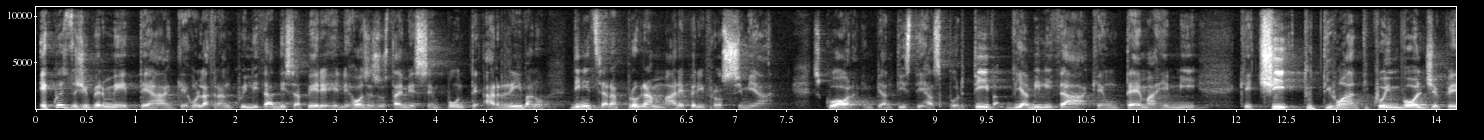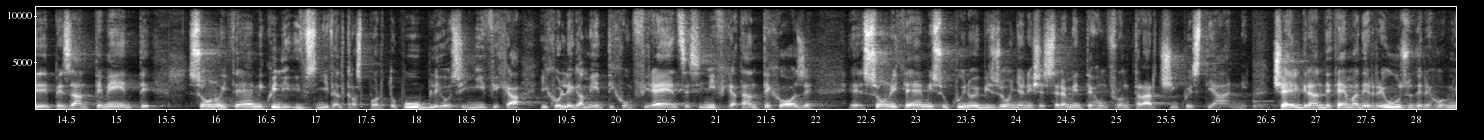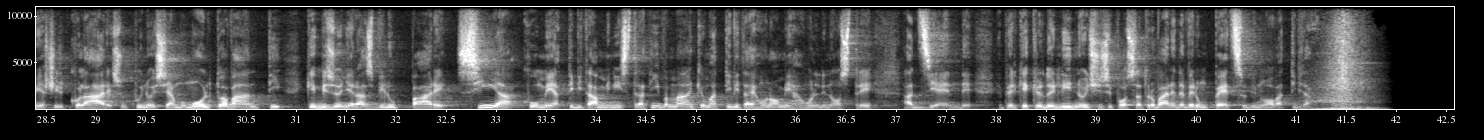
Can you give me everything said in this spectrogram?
e questo ci permette anche con la tranquillità di sapere che le cose sono state messe in ponte arrivano di iniziare a programmare per i prossimi anni. Scuola, impiantistica sportiva, viabilità che è un tema che mi che ci tutti quanti coinvolge pesantemente, sono i temi, quindi significa il trasporto pubblico, significa i collegamenti con Firenze, significa tante cose, eh, sono i temi su cui noi bisogna necessariamente confrontarci in questi anni. C'è il grande tema del reuso, dell'economia circolare, su cui noi siamo molto avanti, che bisognerà sviluppare sia come attività amministrativa ma anche come attività economica con le nostre aziende, perché credo che lì noi ci si possa trovare davvero un pezzo di nuova attività.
